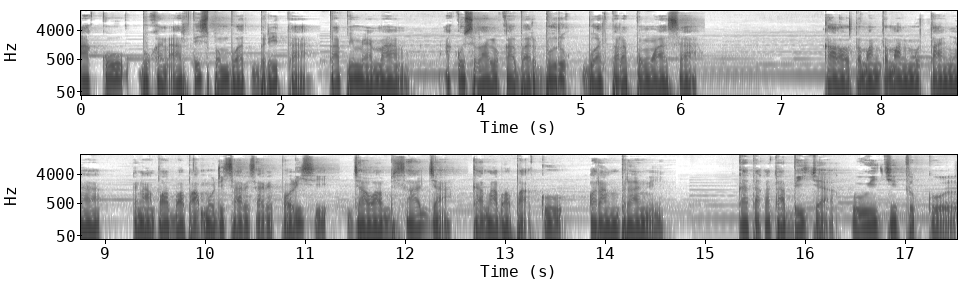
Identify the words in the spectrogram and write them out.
Aku bukan artis pembuat berita, tapi memang aku selalu kabar buruk buat para penguasa. Kalau teman-temanmu tanya, kenapa bapakmu dicari-cari polisi? Jawab saja, karena bapakku orang berani. Kata-kata bijak, Wiji Tukul.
